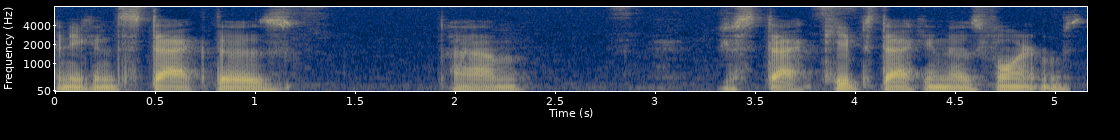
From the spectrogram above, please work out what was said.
And you can stack those, um, just stack, keep stacking those forms.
